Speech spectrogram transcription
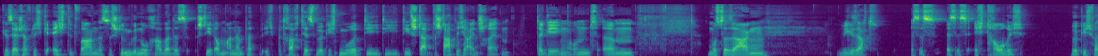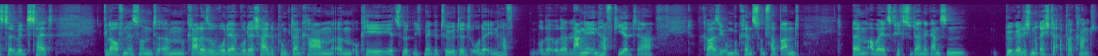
gesellschaftlich geächtet waren. Das ist schlimm genug, aber das steht auf einem anderen Blatt. Ich betrachte jetzt wirklich nur die die die staatliche Einschreiten dagegen und ähm, muss da sagen, wie gesagt, es ist es ist echt traurig, wirklich, was da über die Zeit gelaufen ist und ähm, gerade so, wo der, wo der Scheidepunkt dann kam, ähm, okay, jetzt wird nicht mehr getötet oder inhaft oder oder lange inhaftiert, ja, quasi unbegrenzt und verbannt, ähm, aber jetzt kriegst du deine ganzen bürgerlichen Rechte aberkannt.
